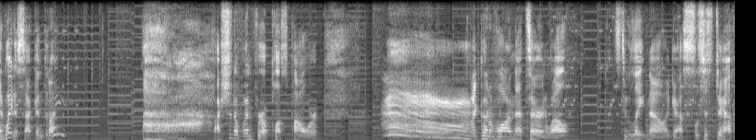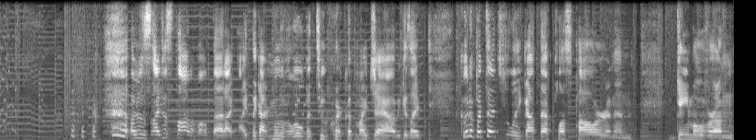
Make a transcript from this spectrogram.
And wait a second, did I... Ah, I should have went for a plus power. Mm, I could have won that turn. Well, it's too late now, I guess. Let's just jab. I just I just thought about that. I, I think I moved a little bit too quick with my jab because I could have potentially got that plus power and then game over on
